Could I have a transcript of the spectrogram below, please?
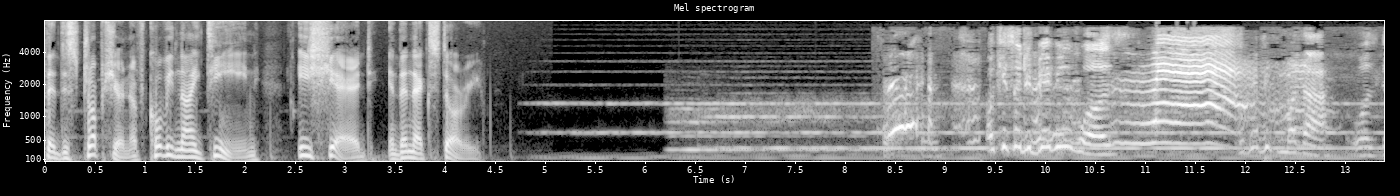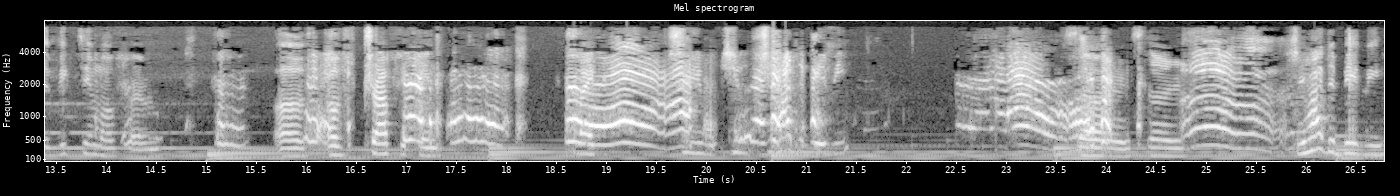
the disruption of COVID 19 is shared in the next story. Okay, so the baby was the baby's mother was the victim of um, of, of trafficking like she she she had the baby. Sorry, sorry. She had the baby.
